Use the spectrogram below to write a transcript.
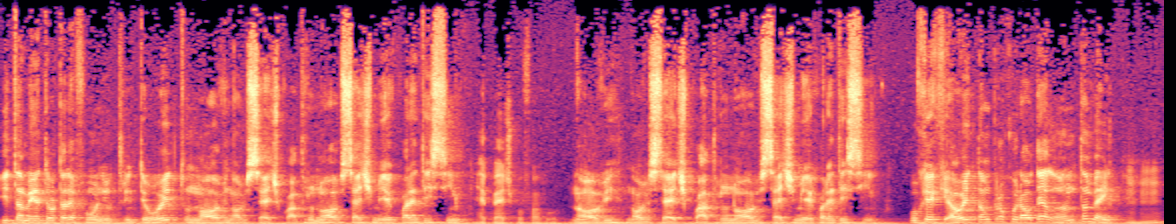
E também tem o telefone, o 38 99749 7645. Repete, por favor. 99749 7645. Porque, ou então procurar o Delano também. Uhum.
